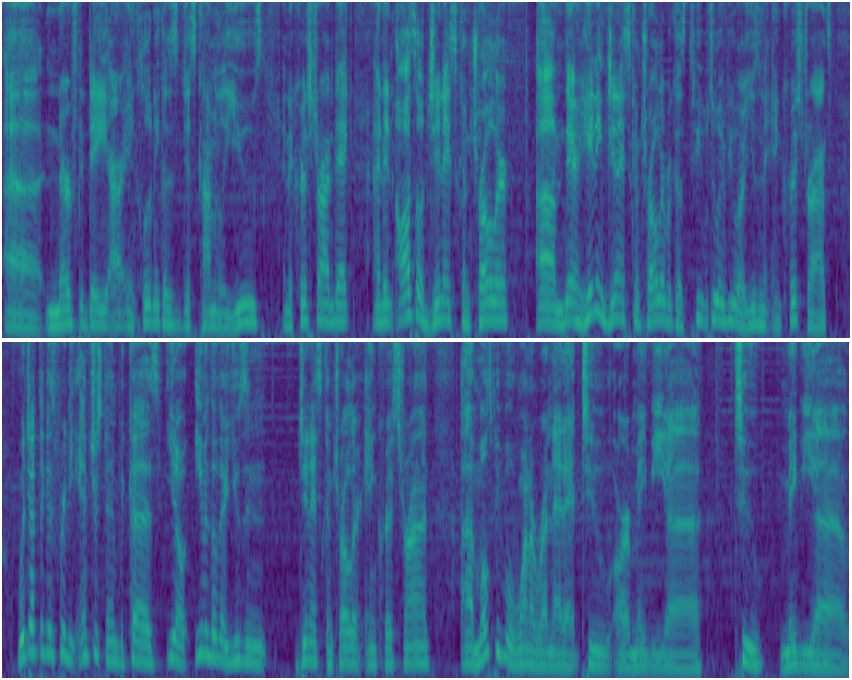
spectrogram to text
uh, nerf that they are including because it's just commonly used in the Crystron deck. And then also Genex controller. Um, they're hitting Genex controller because people, too many people are using it in Crystron's, which I think is pretty interesting because you know even though they're using Genex controller in Crystron, uh, most people want to run that at two or maybe uh, two, maybe uh,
